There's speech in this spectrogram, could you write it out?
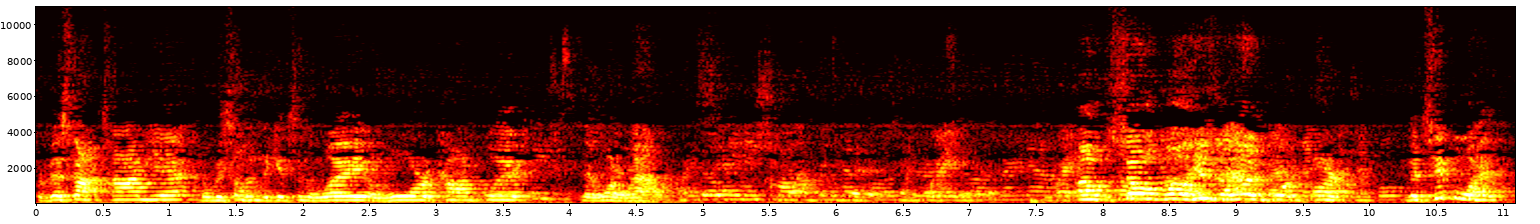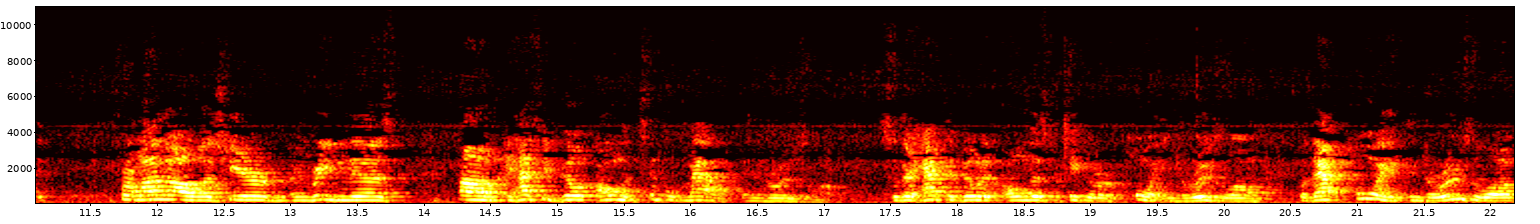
but it's not time yet, there'll be something that gets in the way, a war, a conflict, they won't allow it. Oh, so, well, here's another important part. The temple, has, from my knowledge here and reading this, um, it has to be built on the Temple Mount in Jerusalem. So they have to build it on this particular point in Jerusalem. But that point in Jerusalem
